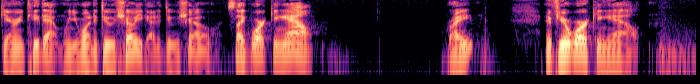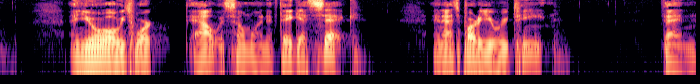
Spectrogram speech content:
guarantee that when you want to do a show you got to do a show. It's like working out. Right? If you're working out and you always work out with someone if they get sick and that's part of your routine then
